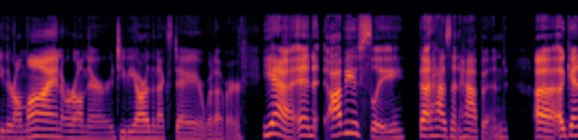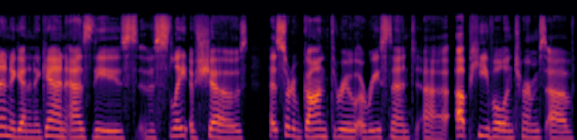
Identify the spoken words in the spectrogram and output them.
either online or on their DVR the next day or whatever. Yeah, and obviously that hasn't happened uh, again and again and again as these the slate of shows has sort of gone through a recent uh, upheaval in terms of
